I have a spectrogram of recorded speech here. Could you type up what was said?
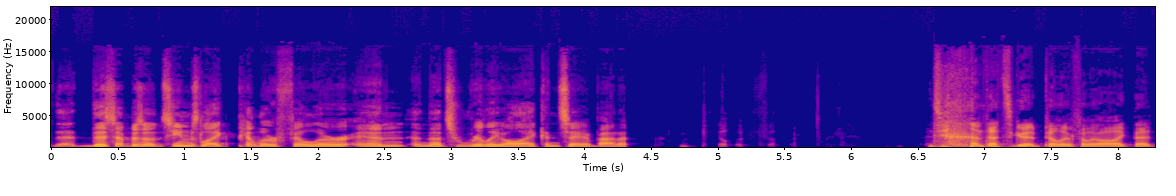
this episode seems like pillar filler, and and that's really all I can say about it. That's good, pillar filler. I like that.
